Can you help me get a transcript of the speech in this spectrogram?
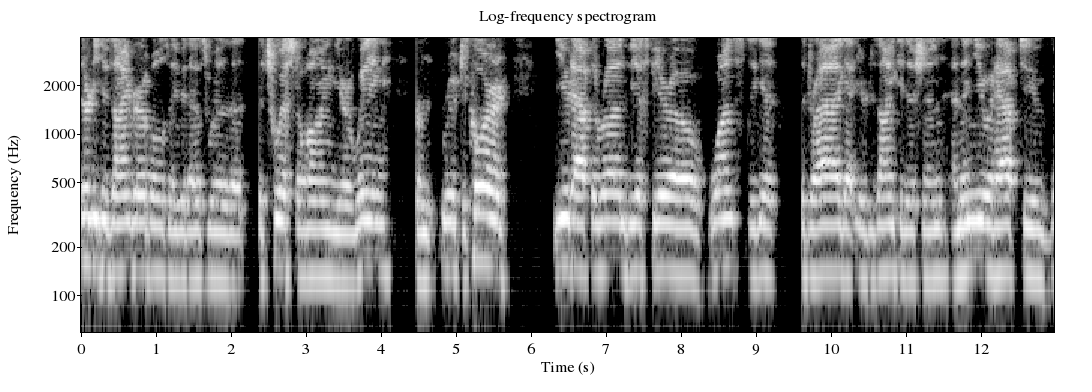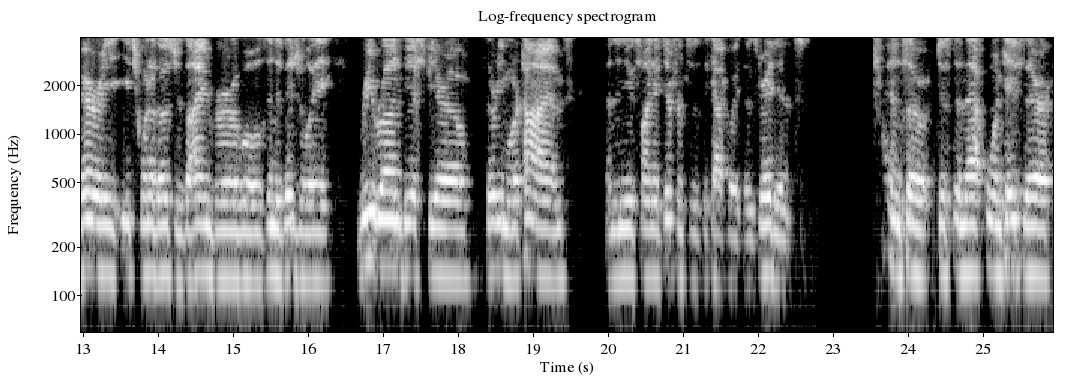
30 design variables. Maybe those were the, the twist along your wing from root to chord. You'd have to run VSPAERO once to get the drag at your design condition, and then you would have to vary each one of those design variables individually, rerun VSPAERO 30 more times, and then use finite differences to calculate those gradients. And so just in that one case there,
